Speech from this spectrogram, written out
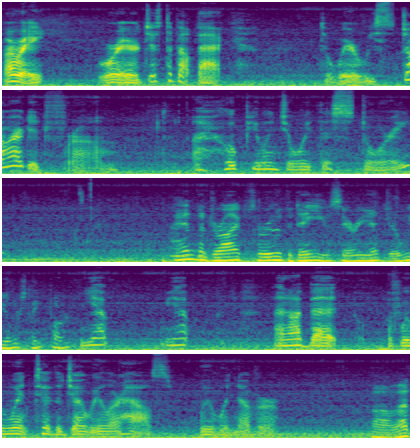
All right, we're just about back to where we started from. I hope you enjoyed this story. And the drive through the day use area at Joe Wheeler State Park. Yep, yep. And I bet if we went to the Joe Wheeler house, we would never. Oh, that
